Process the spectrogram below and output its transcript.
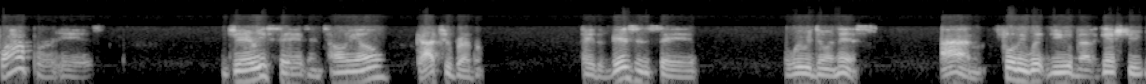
proper is Jerry says, Antonio, got you, brother. Hey, the vision said we were doing this. I'm fully with you, I'm not against you.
